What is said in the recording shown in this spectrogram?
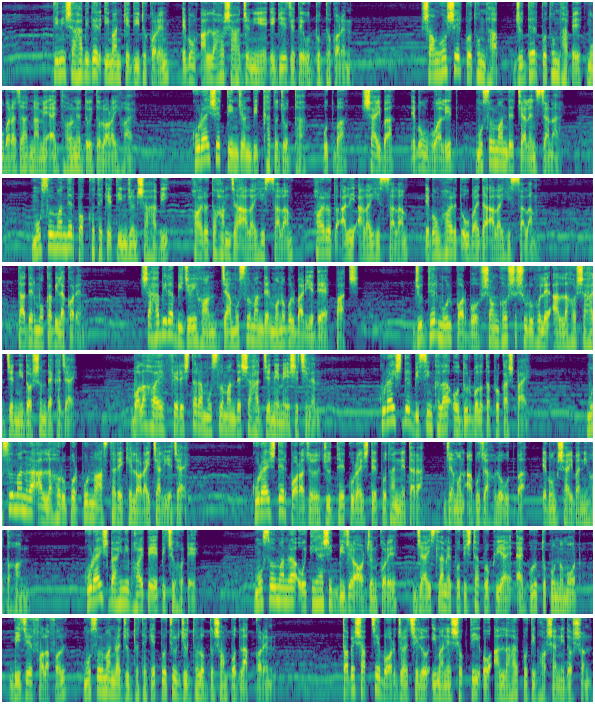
তিনি সাহাবিদের ইমানকে দৃঢ় করেন এবং আল্লাহর সাহায্য নিয়ে এগিয়ে যেতে উদ্বুদ্ধ করেন। সংঘর্ষের প্রথম ধাপ, যুদ্ধের প্রথম ধাপে মুবারাজা নামে এক ধরনের দ্বৈত লড়াই হয়। কুরাইশের তিনজন বিখ্যাত যোদ্ধা, উতবা, সাইবা এবং ওয়ালিদ, মুসলমানদের চ্যালেঞ্জ জানায়। মুসলমানদের পক্ষ থেকে তিনজন সাহাবি, হয়রত হামজা আলাইহিস সালাম, হয়রত আলী আলাইহিস সালাম এবং হয়রত উবায়দা আলাইহিস সালাম, তাদের মোকাবিলা করেন। সাহাবিরা বিজয়ী হন, যা মুসলমানদের মনোবল বাড়িয়ে দেয়। পাঁচ। যুদ্ধের মূল পর্ব, সংঘর্ষ শুরু হলে আল্লাহর সাহায্যের নিদর্শন দেখা যায়। বলা হয়, ফেরেশতারা মুসলমানদের সাহায্যে নেমে এসেছিলেন। কুরাইশদের বিশৃঙ্খলা ও দুর্বলতা প্রকাশ পায়। মুসলমানরা আল্লাহর উপর পূর্ণ আস্থা রেখে লড়াই চালিয়ে যায়। কুরাইশদের পরাজয় যুদ্ধে কুরাইশদের প্রধান নেতারা, যেমন আবু জাহল উতবা এবং সাইবা নিহত হন। কুরাইশ বাহিনী ভয় পেয়ে পিছু হটে। মুসলমানরা ঐতিহাসিক বিজয় অর্জন করে, যা ইসলামের প্রতিষ্ঠা প্রক্রিয়ায় এক গুরুত্বপূর্ণ মোড়। বিজয়ের ফলাফল, মুসলমানরা যুদ্ধ থেকে প্রচুর যুদ্ধলব্ধ সম্পদ লাভ করেন। তবে সবচেয়ে বড় জয় ছিল ইমানের শক্তি ও আল্লাহর প্রতি ভরসার নিদর্শন।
